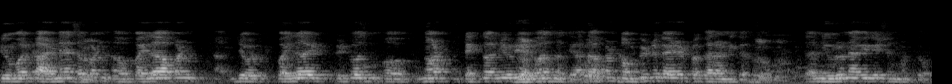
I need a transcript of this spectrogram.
ट्युमर काढण्याचं हम्म. पण अ, पहिलं आपण जे पहिलं इट वॉज नॉट टेक्नॉलॉजी एवढी. ऍडव्हान्स नव्हती आता. आपण कम्प्युटर गायडेड प्रकाराने करतो. तर न्यूरो नॅव्हिगेशन म्हणतो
